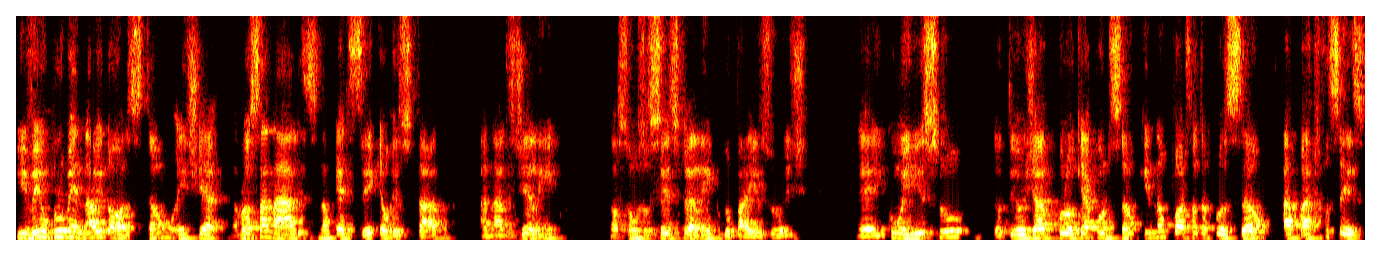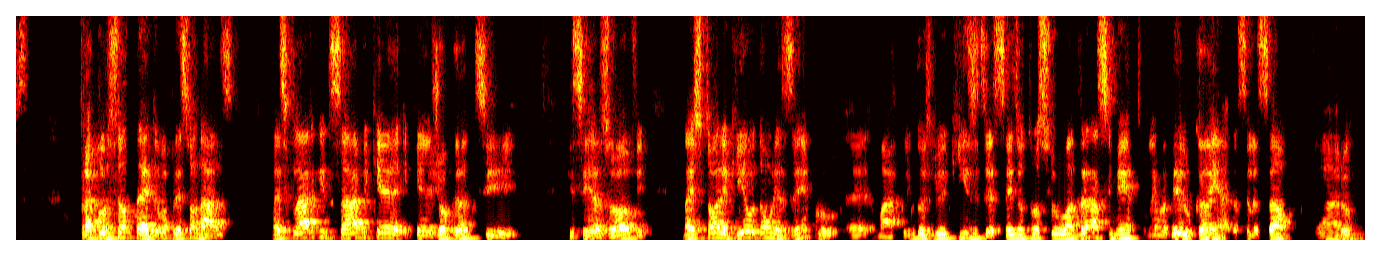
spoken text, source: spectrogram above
E vem o Blumenau e nós. Então, a, gente, é, a nossa análise não quer dizer que é o resultado, análise de elenco. Nós somos o sexto elenco do país hoje. É, e com isso, eu, eu, já coloquei a condição que não pode ser outra posição abaixo do sexto, para a condição técnica, para pressioná-los. Mas claro que a gente sabe que é, que é jogando que se, que se resolve. Na história aqui, eu dou um exemplo, é, Marco. Em 2015, 16, eu trouxe o André Nascimento, lembra dele, o Canha, da seleção? Claro.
